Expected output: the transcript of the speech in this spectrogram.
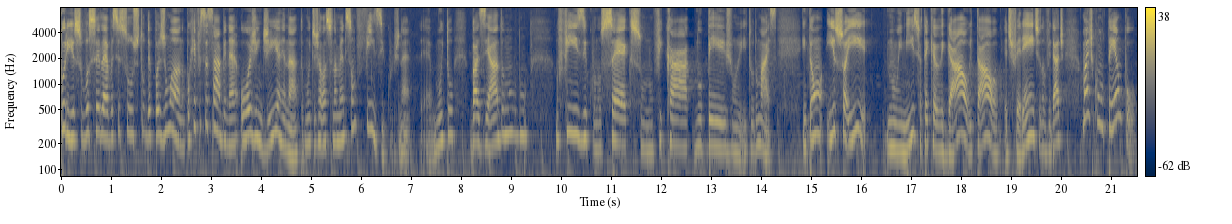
por isso você leva esse susto depois de um ano. Porque você sabe, né? Hoje em dia, Renato, muitos relacionamentos são físicos, né? É muito baseado no, no, no físico, no sexo, no ficar, no beijo e tudo mais. Então, isso aí no início até que é legal e tal, é diferente, novidade, mas com o tempo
